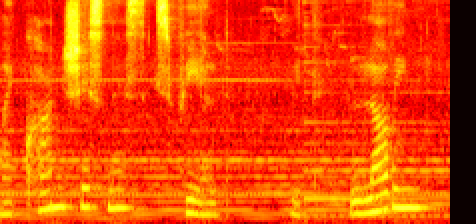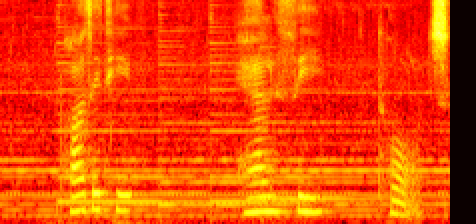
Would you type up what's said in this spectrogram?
My consciousness is filled with loving, positive, healthy thoughts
